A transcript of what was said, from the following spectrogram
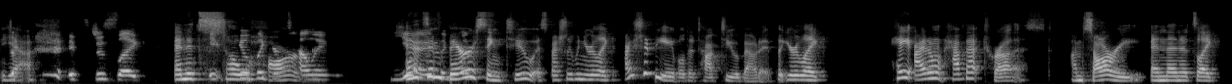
yeah. It's just like and it's it so feels hard. like you're telling yeah, and it's, it's embarrassing like, too, especially when you're like, I should be able to talk to you about it. But you're like, hey, I don't have that trust. I'm sorry. And then it's like,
